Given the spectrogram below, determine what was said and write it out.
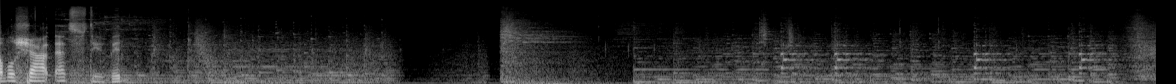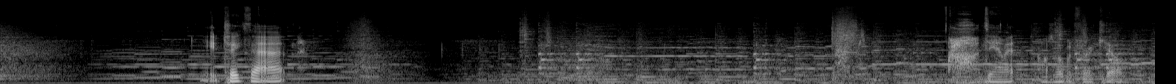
Double shot? That's stupid. You take that. Ah, damn it. I was hoping for a kill.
